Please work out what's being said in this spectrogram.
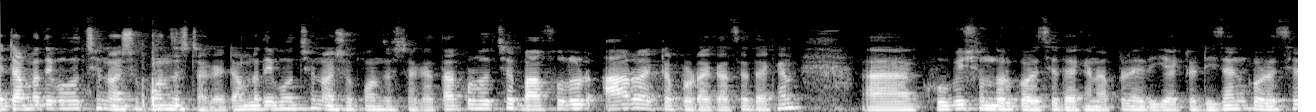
এটা আমরা দেবো হচ্ছে নয়শো পঞ্চাশ টাকা। এটা আমরা দেবো হচ্ছে নয়শো পঞ্চাশ টাকা। তারপর হচ্ছে বাফলোর আরও একটা প্রোডাক্ট আছে, দেখেন। খুবই সুন্দর করেছে। দেখেন আপনার এদিকে একটা ডিজাইন করেছে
